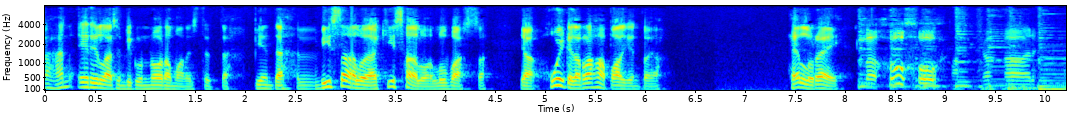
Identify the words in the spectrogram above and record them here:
vähän erilaisempi kuin normaalisti, että pientä visailua ja kisailua luvassa ja huikeita rahapalkintoja. Hellu Rei. No huhu. God.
